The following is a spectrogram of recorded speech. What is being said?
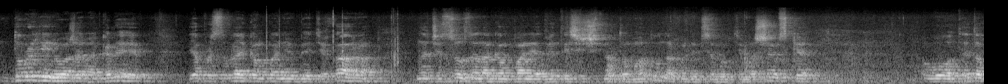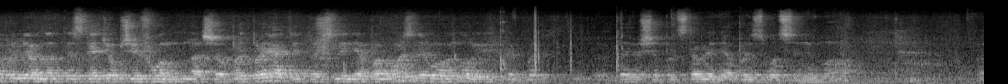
Добрый день, уважаемые коллеги. Я представляю компанию Бетих Агро. Значит, создана компания в 2004 году, находимся мы в Тимошевске. Вот, это примерно, так сказать, общий фон нашего предприятия, то есть линия Повозлева, ну и как бы дающая представление о производстве немного. Э,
